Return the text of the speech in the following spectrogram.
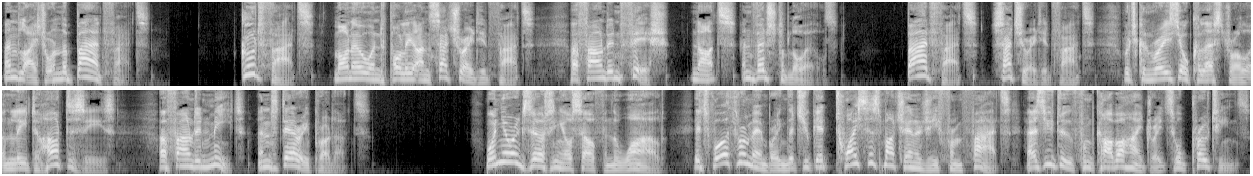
and lighter on the bad fats. Good fats, mono and polyunsaturated fats, are found in fish, nuts, and vegetable oils. Bad fats, saturated fats, which can raise your cholesterol and lead to heart disease, are found in meat and dairy products. When you're exerting yourself in the wild, it's worth remembering that you get twice as much energy from fats as you do from carbohydrates or proteins.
